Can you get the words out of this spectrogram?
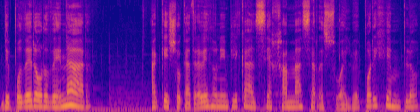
de poder ordenar aquello que a través de una implicancia jamás se resuelve. Por ejemplo,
